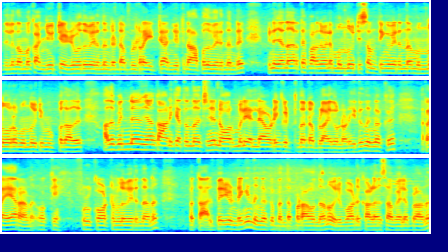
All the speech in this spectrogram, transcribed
ഇതിൽ നമുക്ക് അഞ്ഞൂറ്റി എഴുപത് വരുന്നുണ്ട് ഡബിൾ റേറ്റ് അഞ്ഞൂറ്റി നാൽപ്പത് വരുന്നുണ്ട്. പിന്നെ ഞാൻ നേരത്തെ പറഞ്ഞ പോലെ മുന്നൂറ്റി സംതിങ് വരുന്ന മുന്നൂറ് മുന്നൂറ്റി മുപ്പത് അത് അത് പിന്നെ ഞാൻ കാണിക്കാത്തതെന്ന് വെച്ച് കഴിഞ്ഞാൽ നോർമലി എല്ലാവിടെയും കിട്ടുന്ന ഡബിൾ ആയതുകൊണ്ടാണ്. ഇത് നിങ്ങൾക്ക് റെയറാണ് ഓക്കെ ഫുൾ കോട്ടണിൽ വരുന്നതാണ്. അപ്പോൾ താല്പര്യം ഉണ്ടെങ്കിൽ നിങ്ങൾക്ക് ബന്ധപ്പെടാവുന്നതാണ്. ഒരുപാട് കളേഴ്സ് അവൈലബിൾ ആണ്.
